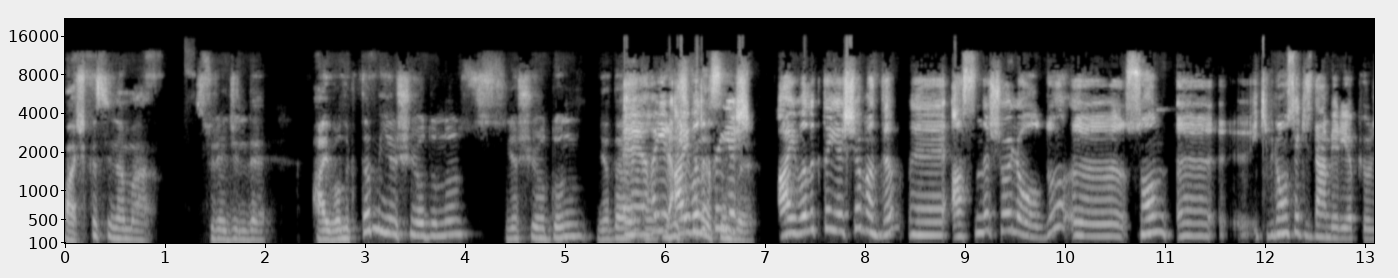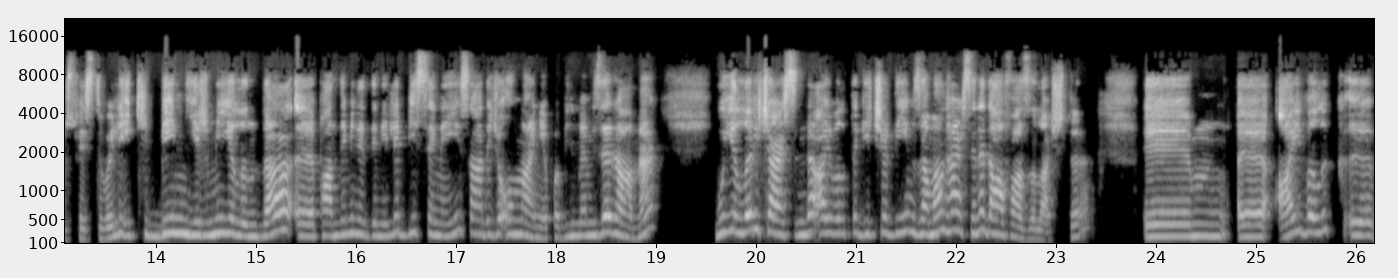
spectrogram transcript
başka sinema sürecinde Ayvalık'ta mı yaşıyordunuz, yaşıyordun ya da Ee, hayır, Ayvalık'ta yaş- Ayvalık'ta yaşamadım. Ee, aslında şöyle oldu. Ee, son e, 2018'den beri yapıyoruz festivali. 2020 yılında e, pandemi nedeniyle bir seneyi sadece online yapabilmemize rağmen bu yıllar içerisinde Ayvalık'ta geçirdiğim zaman her sene daha fazlalaştı. Ee, e, Ayvalık e,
